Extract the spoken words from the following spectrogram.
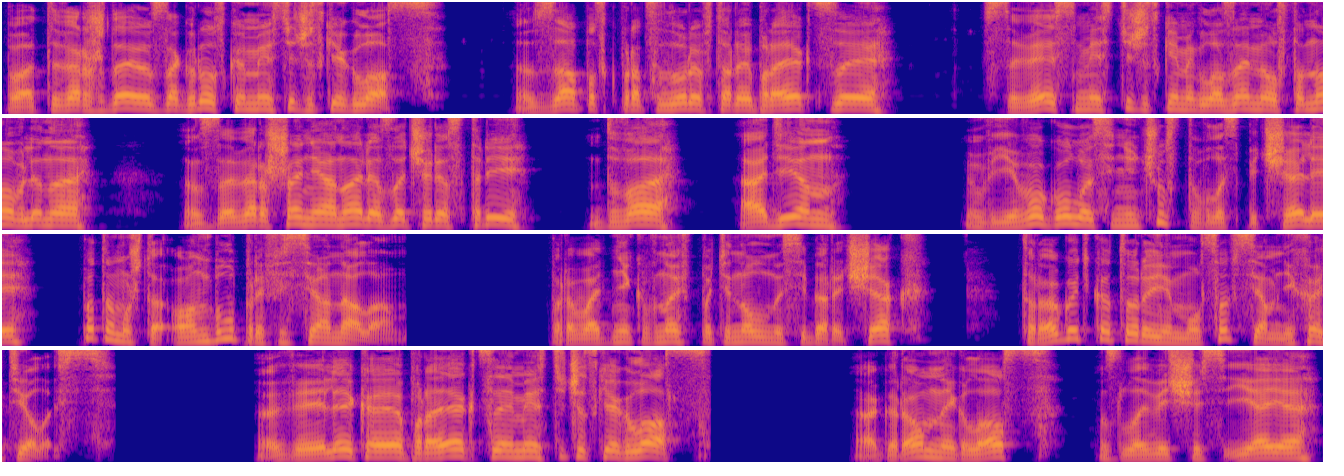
Подтверждаю загрузку мистических глаз. Запуск процедуры второй проекции. Связь с мистическими глазами установлена. Завершение анализа через 3, 2, 1. В его голосе не чувствовалось печали, потому что он был профессионалом. Проводник вновь потянул на себя рычаг, трогать который ему совсем не хотелось. Великая проекция мистических глаз. Огромный глаз, зловеще сияя,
